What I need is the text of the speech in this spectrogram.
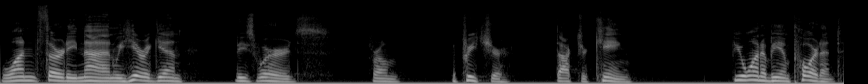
139, we hear again these words from the preacher, Dr. King. If you want to be important,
